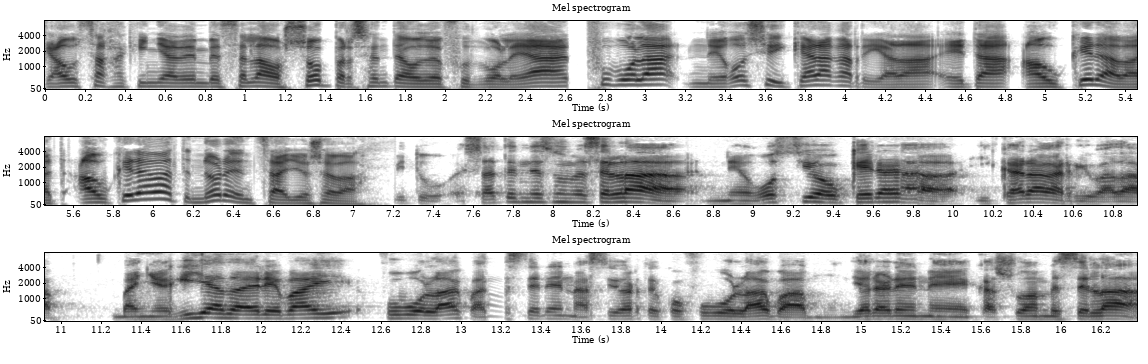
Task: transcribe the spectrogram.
gauza jakina den bezala oso presente hau de futbolean. Futbola negozio ikaragarria da eta aukera bat, aukera bat norentza, Joseba? Bitu, esaten dezun bezala negozio aukera ikaragarri bada. Baina egia da ere bai, futbolak, bat ez ere nazioarteko futbolak, ba, mundialaren eh, kasuan bezala,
